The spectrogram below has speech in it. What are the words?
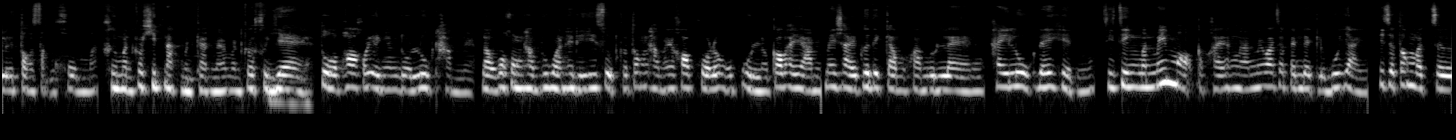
หรือต่อสังคมอะคือมันก็คิดหนักเหมือนกันนะ มันก็คือแย่ ตัวพ่อเขาเองยังโดนลูกทำเนี่ยเราก็คงทำทุกวันให้ดีที่สุดก็ต้องทำให้ครอบครัวเราอบอุ่น แล้วก็พยายามไม่ใช้พฤติกรรมความรุนแรง ให้ลูกได้เห็น จริง ๆ มันไม่เหมาะกับใครทั้งนั้น ไม่ว่าจะเป็นเด็กหรือผู้ใหญ่ ที่จะต้องมาเจอ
